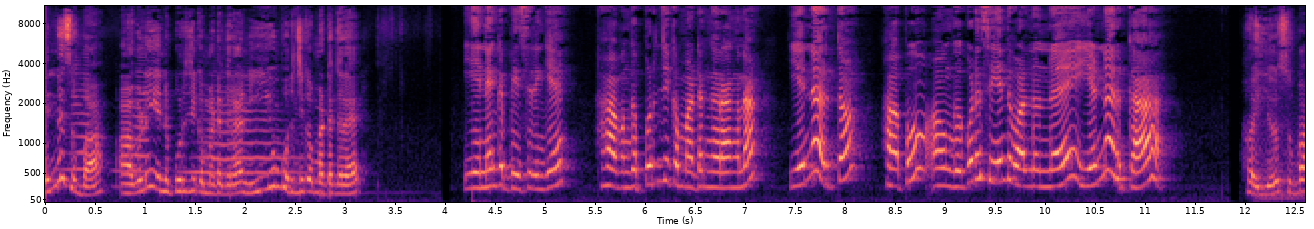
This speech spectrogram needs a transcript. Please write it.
என்ன சுபா அவளும் என்ன புரிஞ்சுக்க மாட்டேங்கிறா? நீயும் புரிஞ்சுக்க மாட்டேங்கிற? என்னங்க பேசுறீங்க? அவங்க புரிஞ்சுக்க மாட்டேங்கிறாங்கன்னா என்ன அர்த்தம்? அப்போ அவங்க கூட சேர்ந்து வாழணும்னு என்ன இருக்கா? ஐயோ சுபா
